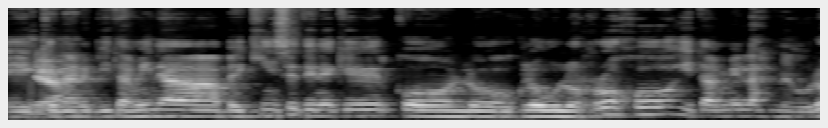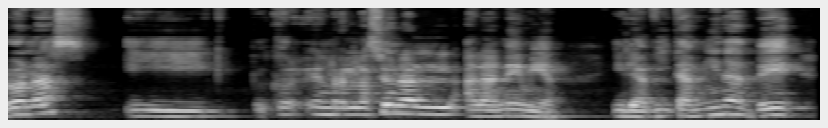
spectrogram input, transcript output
eh, que la vitamina B15 tiene que ver con los glóbulos rojos y también las neuronas y en relación a la anemia y la vitamina D,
